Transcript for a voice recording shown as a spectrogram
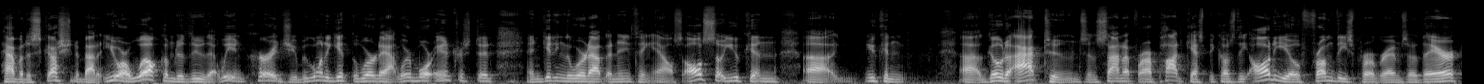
have a discussion about it. You are welcome to do that. We encourage you. We want to get the word out. We're more interested in getting the word out than anything else. Also, you can uh, you can uh, go to iTunes and sign up for our podcast because the audio from these programs are there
